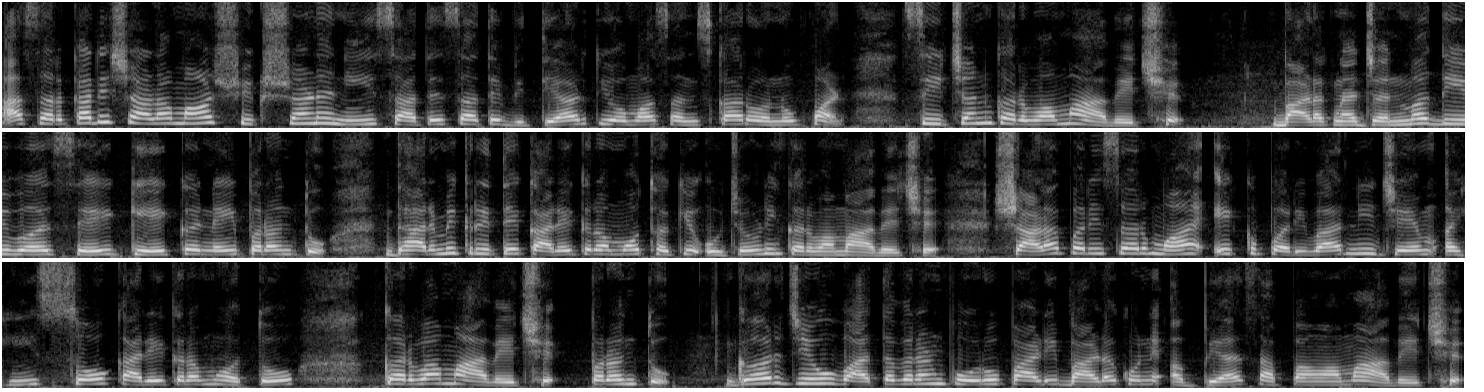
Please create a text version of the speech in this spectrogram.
આ સરકારી શાળામાં શિક્ષણની સાથે સાથે વિદ્યાર્થીઓમાં સંસ્કારોનું પણ સિંચન કરવામાં આવે છે. બાળકના જન્મ દિવસે કેક નહીં, પરંતુ ધાર્મિક રીતે કાર્યક્રમો થકી ઉજવણી કરવામાં આવે છે. શાળા પરિસરમાં એક પરિવારની જેમ અહીં સો કાર્યક્રમ હતો કરવામાં આવે છે, પરંતુ ઘર જેવું વાતાવરણ પૂરું પાડી બાળકોને અભ્યાસ આપવામાં આવે છે.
